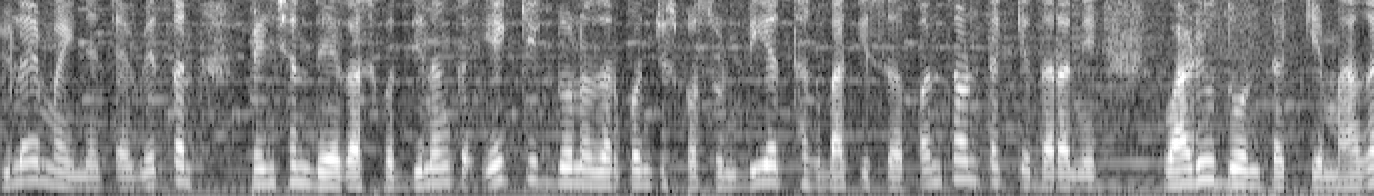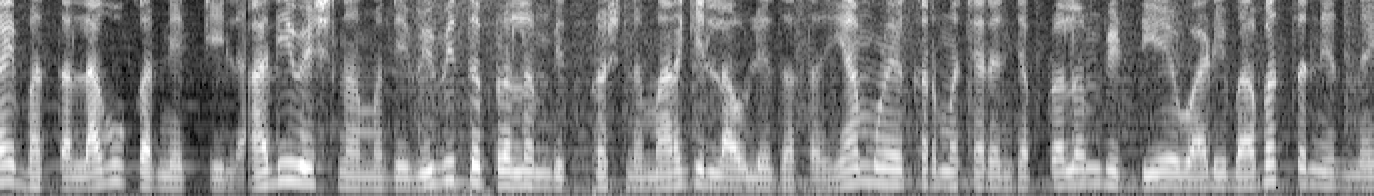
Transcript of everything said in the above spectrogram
जुलै महिन्याच्या वेतन पेन्शन देयकासोबत दिनांक एक एक दोन हजार पंचवीसपासून ए थकबाकीसह पंचावन्न टक्के दराने वाढीव दोन टक्के महागाई भत्ता लागू करण्यात येईल. अधिवेशनामध्ये विविध प्रलंबित प्रश्न मार्गी लावले जातात. यामुळे कर्मचाऱ्यांच्या प्रलंबित डी ए वाढीबाबतचा निर्णय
